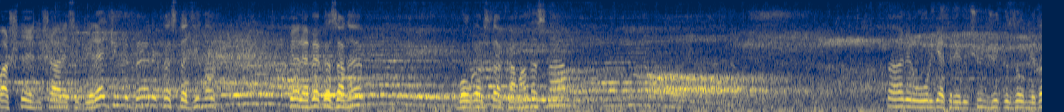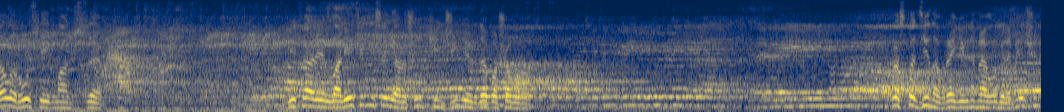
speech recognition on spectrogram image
başlayın işarəsi verən kimi bəli Kostadinov qələbə qazanıb Bolqaristan komandasına. Daha bir uğur gətirir. Üçüncü qızıl medal Rusiya idmançısı Vitaliy Laletin isə yarışı ikinci yerdə başa vurur. Kostadinov rəqibini məğlub eləmək üçün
